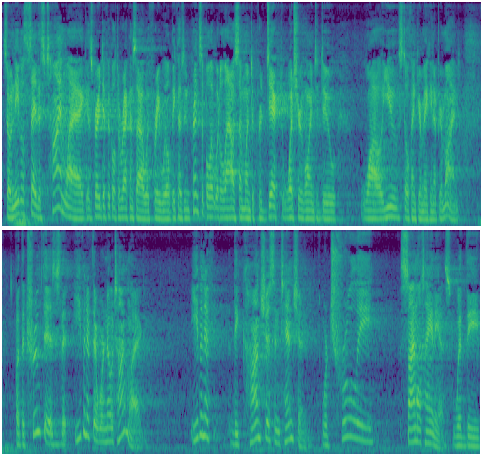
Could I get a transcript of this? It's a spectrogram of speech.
So, needless to say, this time lag is very difficult to reconcile with free will because, in principle, it would allow someone to predict what you're going to do while you still think you're making up your mind. But the truth is, is that even if there were no time lag, even if the conscious intention were truly simultaneous with the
